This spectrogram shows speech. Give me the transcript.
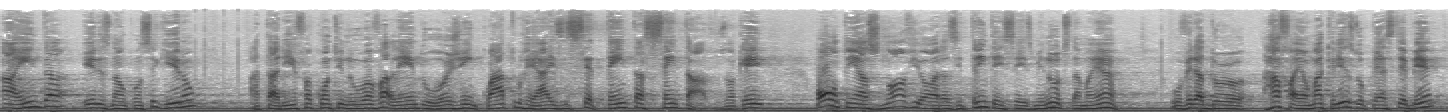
Ainda eles não conseguiram. A tarifa continua valendo hoje em quatro reais e setenta centavos, ok? Ontem às nove horas e trinta e seis minutos da manhã, o vereador Rafael Macris do PSTB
